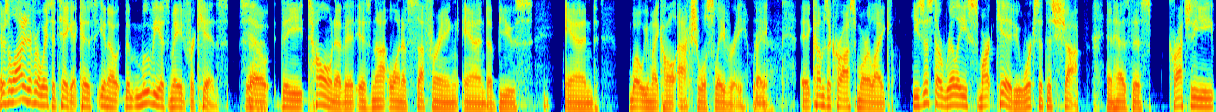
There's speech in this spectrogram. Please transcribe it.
There's a lot of different ways to take it because you know the movie is made for kids, so the tone of it is not one of suffering and abuse and what we might call actual slavery, right? It comes across more like he's just a really smart kid who works at this shop and has this crotchety,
